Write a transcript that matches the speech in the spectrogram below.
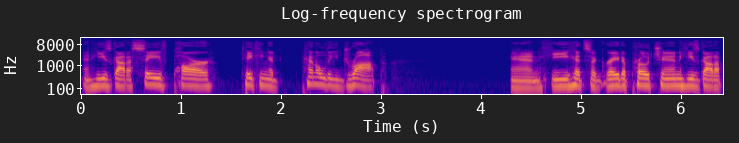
and he's got a save par taking a penalty drop. And he hits a great approach in. He's got a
